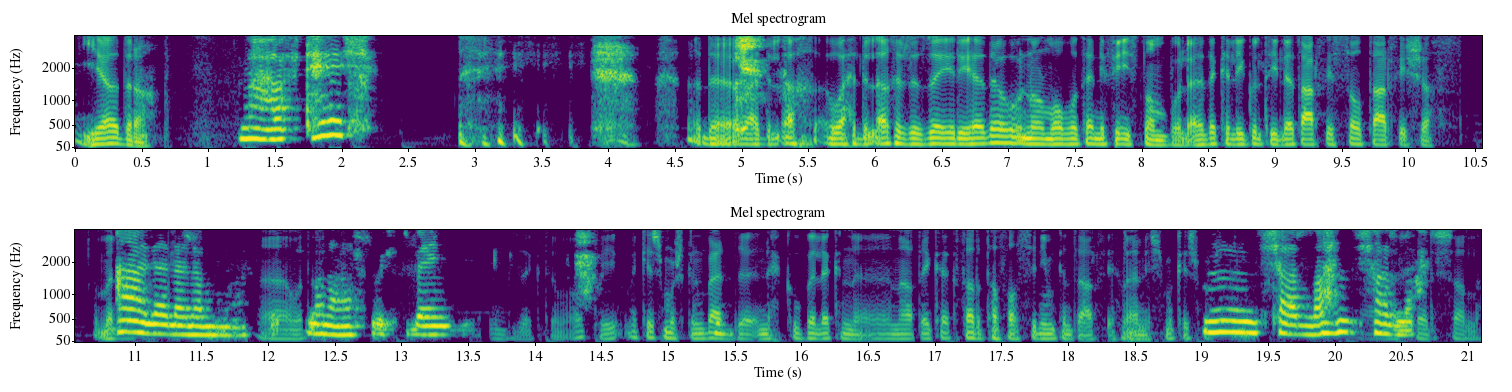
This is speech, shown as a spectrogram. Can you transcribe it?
يا درا. ما عرفتهاش هذا واحد الاخ واحد الأخ جزائري هذا هو نورمالمون ثاني في إسطنبول. هذاك اللي قلتي لا تعرفي الصوت تعرفي الشخص. آه لا لا لا ما آه، ما نعرف واش تبين. exactement OK. ما كاينش مشكل. من بعد نحكوا بالك نعطيك أكثر تفاصيل يمكن تعرفيه معليش ما كاينش مشكل. إن شاء الله إن شاء الله. إن شاء الله.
